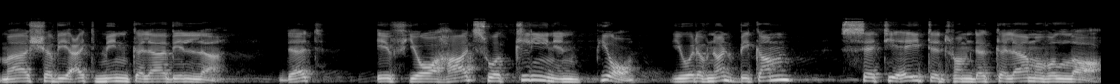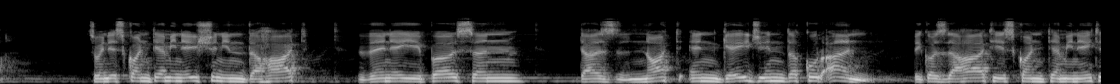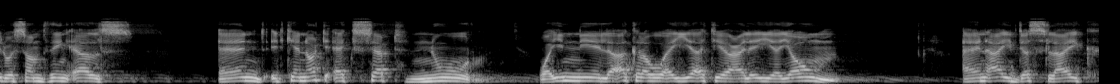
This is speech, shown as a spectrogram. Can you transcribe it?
مَا شَبِعَتْ مِنْ كَلَامِ اللَّهِ That if your hearts were clean and pure, you would have not become satiated from the kalam of Allah. So when there's contamination in the heart, then a person does not engage in the Quran because the heart is contaminated with something else and it cannot accept nur وإني لأكره أن يأتي علي يوم and I dislike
